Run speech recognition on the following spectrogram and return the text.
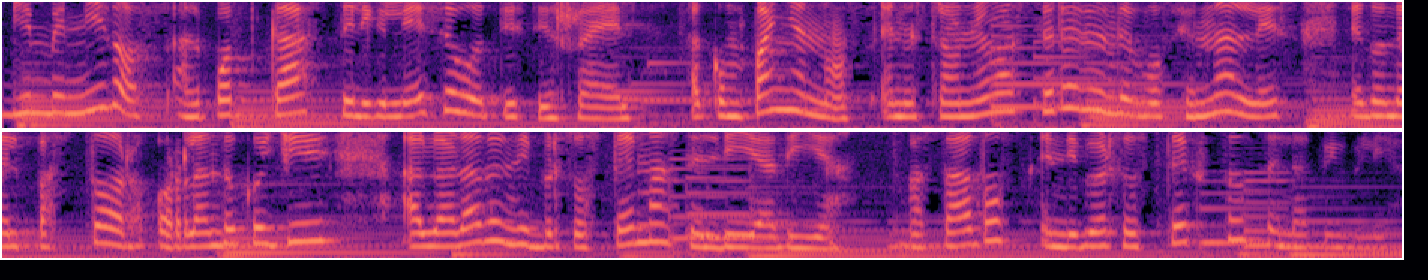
Bienvenidos al podcast de la Iglesia Bautista Israel. Acompáñanos en nuestra nueva serie de devocionales en donde el pastor Orlando Collie hablará de diversos temas del día a día, basados en diversos textos de la Biblia.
